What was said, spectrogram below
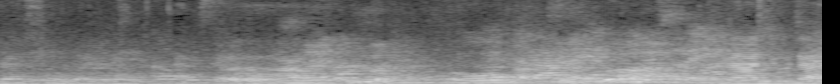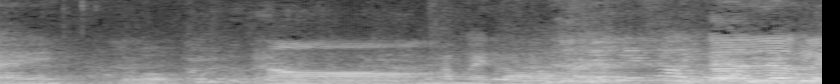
ก็สวยงานอยู่ไหน เลือกเล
